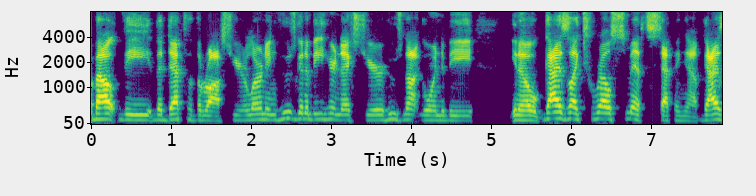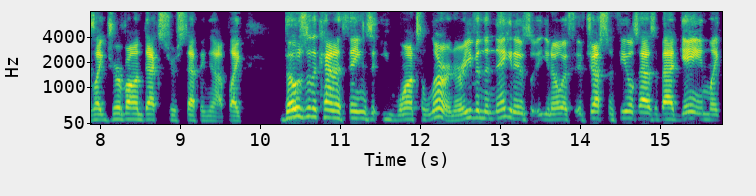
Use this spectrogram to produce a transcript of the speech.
about the the depth of the roster. You're learning who's going to be here next year, who's not going to be. You know, guys like Terrell Smith stepping up, guys like Gervon Dexter stepping up. Like those are the kind of things that you want to learn, or even the negatives. You know, if if Justin Fields has a bad game, like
